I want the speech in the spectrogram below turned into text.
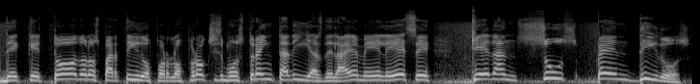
de que todos los partidos por los próximos 30 días de la MLS quedan suspendidos.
